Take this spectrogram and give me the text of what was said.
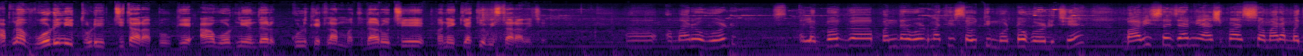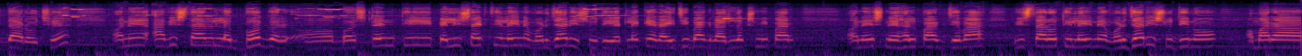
આપના વોર્ડની થોડી ચિતાર આપો કે આ વોર્ડની અંદર કુલ કેટલા મતદારો છે અને ક્યાં કયો વિસ્તાર આવે છે? અમારો હોડ લગભગ પંદર હોડમાંથી સૌથી મોટો હોડ છે. બાવીસ હજારની આસપાસ અમારા મતદારો છે. અને આ વિસ્તાર લગભગ બસ સ્ટેન્ડથી પેલી સાઈડથી લઈને વણઝારી સુધી, એટલે કે રાયજીબાગ રાજલક્ષ્મી પાર્ક અને સ્નેહલ પાર્ક જેવા વિસ્તારોથી લઈને વણઝારી સુધીનો અમારા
